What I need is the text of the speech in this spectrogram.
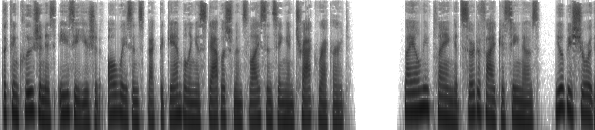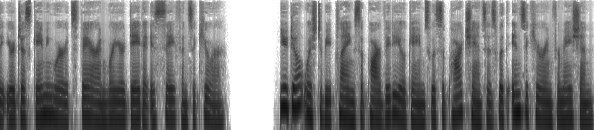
the conclusion is easy you should always inspect the gambling establishment's licensing and track record. By only playing at certified casinos, you'll be sure that you're just gaming where it's fair and where your data is safe and secure. You don't wish to be playing subpar video games with subpar chances with insecure information,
